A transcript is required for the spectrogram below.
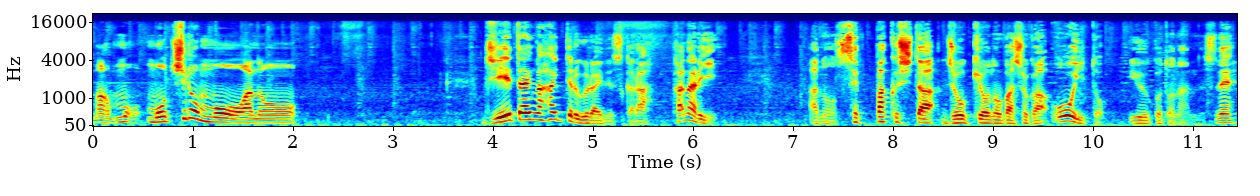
まあももちろんもうあの自衛隊が入ってるぐらいですからかなりあの切迫した状況の場所が多いということなんですね。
